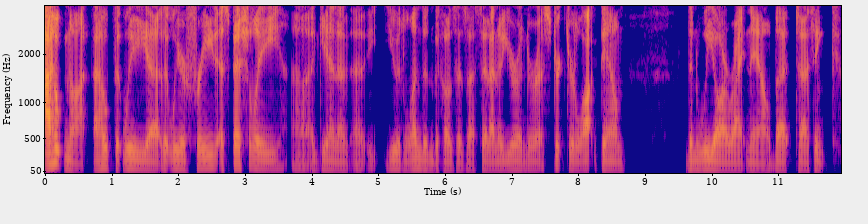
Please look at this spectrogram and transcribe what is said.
I hope not. I hope that we uh, that we are freed, especially uh, again uh, uh, you in London, because as I said, I know you're under a stricter lockdown than we are right now. But I think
